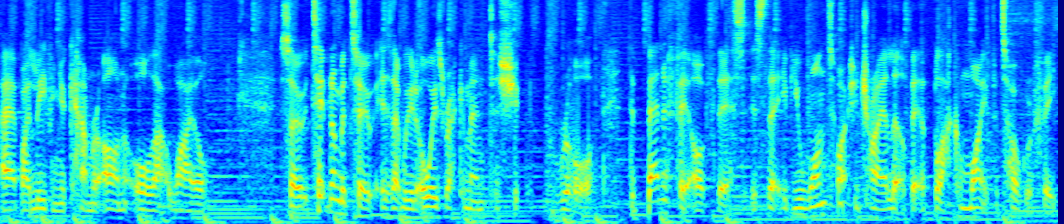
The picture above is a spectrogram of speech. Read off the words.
uh, by leaving your camera on all that while. So tip number two is that we'd always recommend to shoot raw. The benefit of this is that if you want to actually try a little bit of black and white photography,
